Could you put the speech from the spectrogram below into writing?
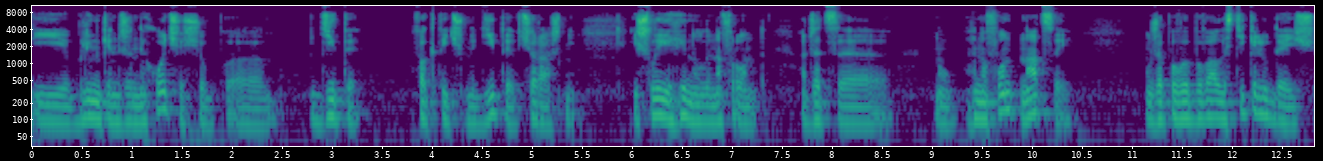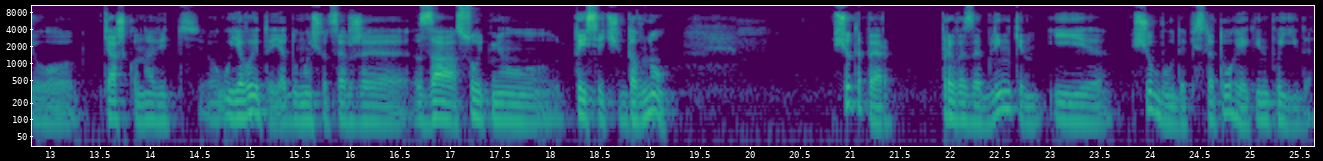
І Блінкен же не хоче, щоб е, діти, фактично діти вчорашні, йшли і гинули на фронт. Адже це ну, генофонд нації. Вже повибивали стільки людей, що тяжко навіть уявити. Я думаю, що це вже за сотню тисяч давно. Що тепер привезе Блінкін і що буде після того, як він поїде?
